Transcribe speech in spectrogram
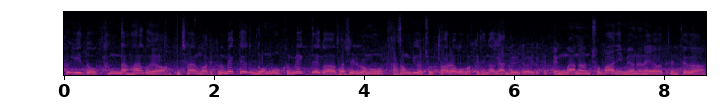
크기도 상당하고요. 괜찮은 것 같아요. 금액대도 너무, 금액대가 사실 너무 가성비가 좋다라고 밖에 생각이 안 들죠. 이렇게 100만원 초반이면은 에어 텐트가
